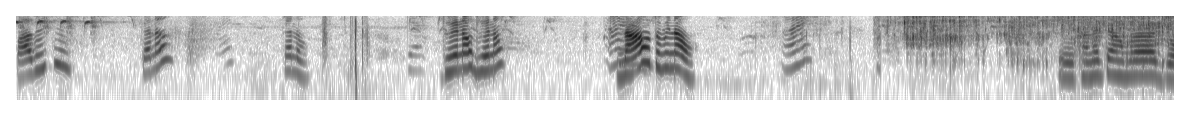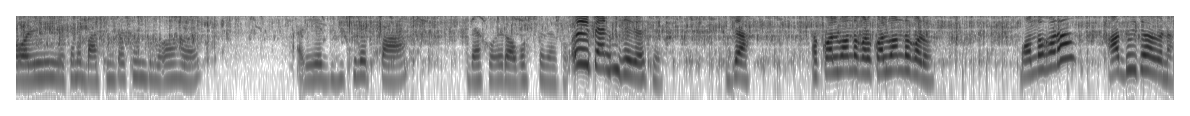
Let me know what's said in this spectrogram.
পা ধুইছিস? কেন? কেন? ধুয়ে নাও ধুয়ে নাও। নাও, তুমি নাও। এখানেতে আমরা জল নিই, এখানে বাসন টাসন ধোয়া হয়। আর এ ধুছিল পা। দেখো, এর অবস্থা দেখো। ওই প্যান্ট ভিজে গেছে। যা কল বন্ধ করো, কল বন্ধ করো। বন্ধ করো? আর ধুইতে হবে না।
